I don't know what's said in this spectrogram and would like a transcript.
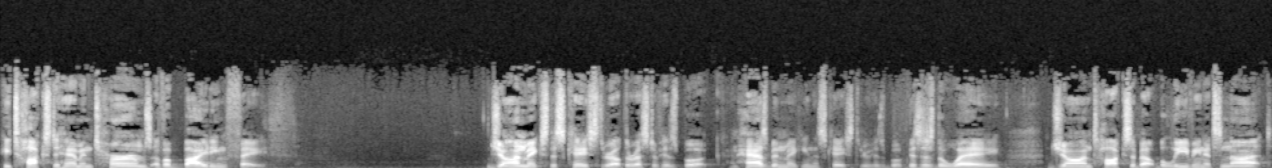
He talks to him in terms of abiding faith. John makes this case throughout the rest of his book and has been making this case through his book. This is the way John talks about believing. It's not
